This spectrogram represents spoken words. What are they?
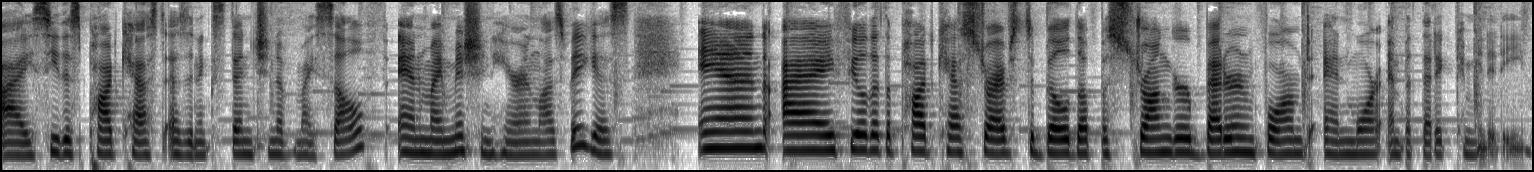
I see this podcast as an extension of myself and my mission here in Las Vegas. And I feel that the podcast strives to build up a stronger, better informed, and more empathetic community.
